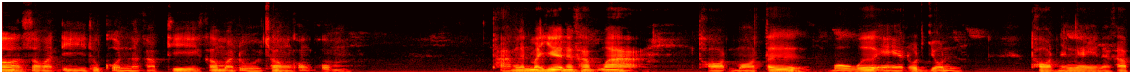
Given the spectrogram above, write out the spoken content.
ก็สวัสดีทุกคนนะครับที่เข้ามาดูช่องของผม ถามกันมาเยอะนะครับว่า ถอดมอเตอร์โบเวอร์แอร์รถยนต์ ถอดยังไงนะครับ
